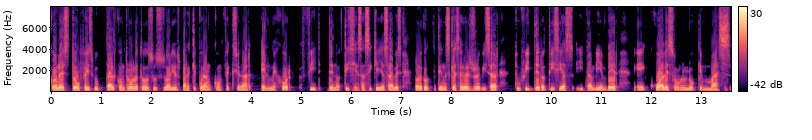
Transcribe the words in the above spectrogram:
Con esto Facebook da el control a todos sus usuarios para que puedan confeccionar el mejor feed de noticias. Así que ya sabes, lo único que tienes que hacer es revisar tu feed de noticias y también ver eh, cuáles son lo que más,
